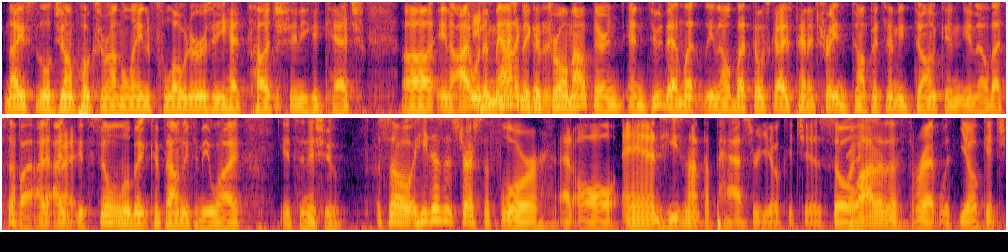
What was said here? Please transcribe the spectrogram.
nice little jump hooks around the lane, floaters, and he had touch and he could catch. Uh, you know, I would imagine they could throw him out there and, and do that and let you know let those guys penetrate and dump it to me, dunk and you know that stuff. I, I, right. I it's still a little bit confounding to me why it's an issue. So he doesn't stretch the floor at all, and he's not the passer Jokic is. So right. a lot of the threat with Jokic,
